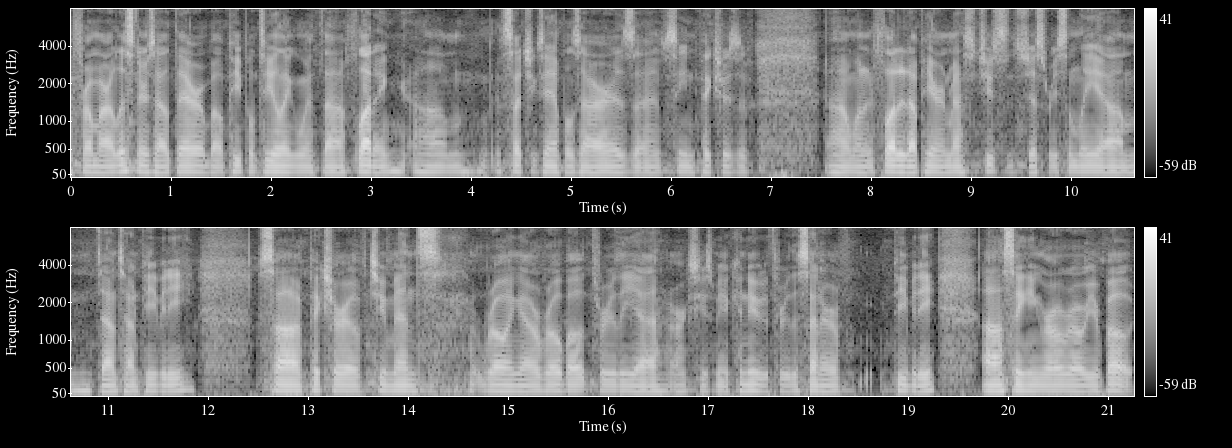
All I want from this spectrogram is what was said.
from our listeners out there about people dealing with uh, flooding. Um, such examples are as I've seen pictures of uh, when it flooded up here in Massachusetts just recently, um, downtown Peabody. Saw a picture of two men rowing a rowboat through the, uh, or excuse me, a canoe through the center of Peabody, uh, singing "Row, row your boat."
